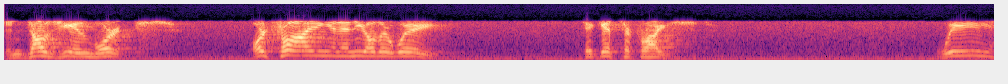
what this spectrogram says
indulging in works or trying in any other way to get to Christ. We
